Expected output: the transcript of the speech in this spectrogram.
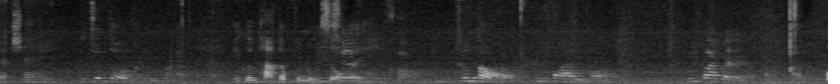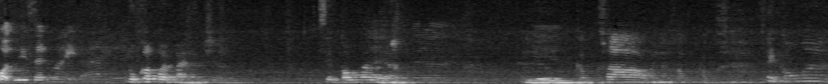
จะใช่มันเชื่อมต่อใครอยู่บ้างมีคุณผักกับคุณหนุ่มสวยเชื่อมต่อกับพี่ฝ้ายหรือเปล่าพี่ฝ้ายไปเลยกดรีเซ็ตใหม่ได้ไงหนูกดเปิดใหม่นะพี่เชิญเสียงกล้องมากเลยอะเลย กับข้าวนะครับกับข้าวเสียงกล้องมาก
